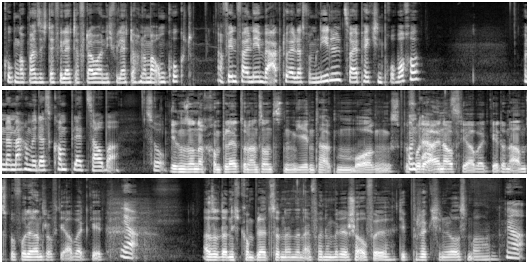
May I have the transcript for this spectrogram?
Gucken, ob man sich da vielleicht auf Dauer nicht vielleicht doch nochmal umguckt. Auf jeden Fall nehmen wir aktuell das vom Lidl, zwei Päckchen pro Woche. Und dann machen wir das komplett sauber. So. Jeden Sonntag komplett und ansonsten jeden Tag morgens, bevor Und der eine auf die Arbeit geht und abends, bevor der andere auf die Arbeit geht. Ja. Also dann nicht komplett, sondern dann einfach nur mit der Schaufel die Bröckchen rausmachen. Ja,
